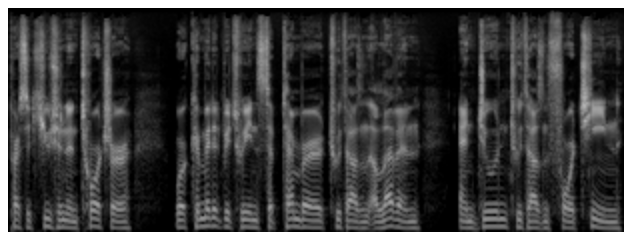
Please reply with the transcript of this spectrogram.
persecution, and torture, were committed between September 2011 and June 2014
